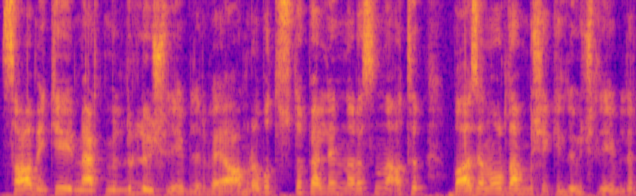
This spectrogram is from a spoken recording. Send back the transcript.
sağ beki Mert Müldür'le üçleyebilir veya Amrabat'ı stoperlerin arasına atıp bazen oradan bu şekilde üçleyebilir.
